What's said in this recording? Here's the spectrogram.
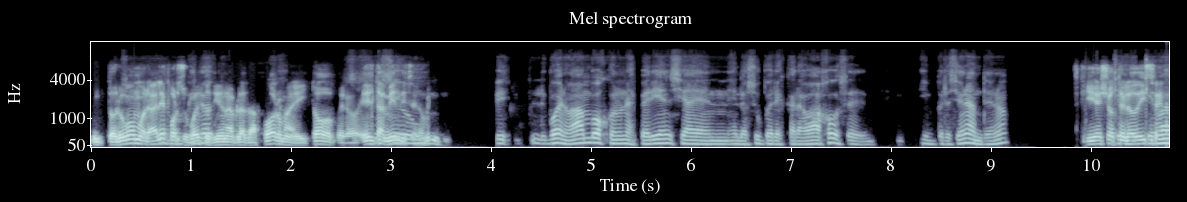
Víctor Hugo Morales, por supuesto, tiene una plataforma y todo, pero él también dice lo mismo. Bueno, ambos con una experiencia en, los super escarabajos, eh, impresionante, ¿no? Si ellos te lo dicen.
